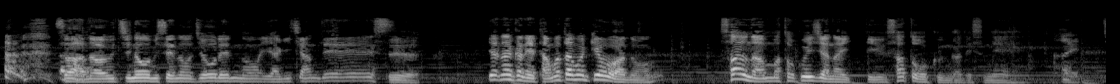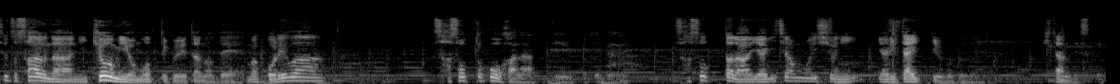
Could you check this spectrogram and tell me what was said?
さあ、あの、うちのお店の常連のヤギちゃんです。いや、なんかね、たまたま今日はあの、サウナあんま得意じゃないっていう佐藤くんがですね、はい。ちょっとサウナに興味を持ってくれたので、まあこれは、誘っとこうかなっていうことで、誘ったらヤギちゃんも一緒にやりたいっていうことで来たんですけど、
